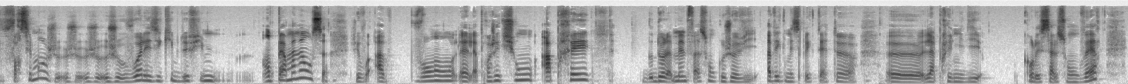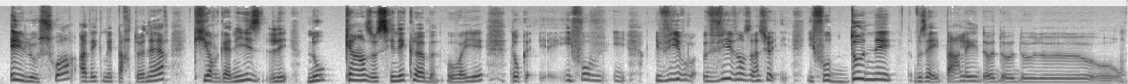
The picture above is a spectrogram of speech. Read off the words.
forcément, je, vois les équipes de films en permanence. Je les vois avant la projection, après, de la même façon que je vis avec mes spectateurs euh, l'après-midi quand les salles sont ouvertes, et le soir avec mes partenaires qui organisent nos 15 ciné-clubs, vous voyez. Donc il faut vivre, vivre dans un il faut donner, vous avez parlé de, on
